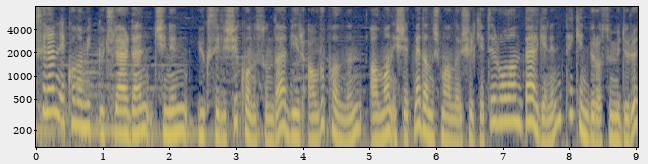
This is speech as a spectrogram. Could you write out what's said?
Yükselen ekonomik güçlerden Çin'in yükselişi konusunda bir Avrupalı'nın Alman işletme danışmanlığı şirketi Roland Berge'nin Pekin bürosu müdürü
